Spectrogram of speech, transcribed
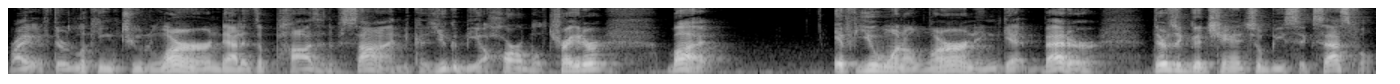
right? If they're looking to learn, that is a positive sign because you could be a horrible trader, but if you want to learn and get better, there's a good chance you'll be successful.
